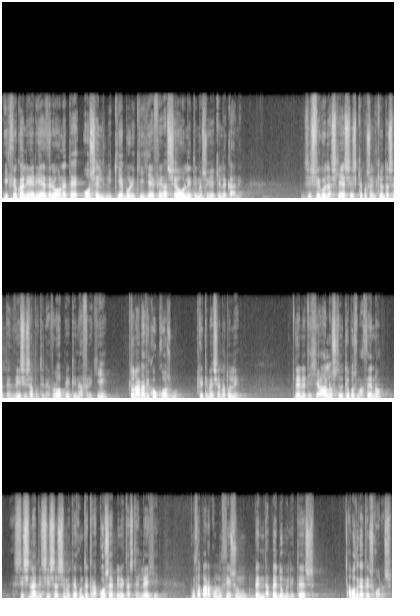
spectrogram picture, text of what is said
η χθιοκαλλιέργεια εδραιώνεται ως ελληνική εμπορική γέφυρα σε όλη τη Μεσογειακή Λεκάνη. Συσφίγοντας σχέσεις και προσελκύοντας επενδύσεις από την Ευρώπη, την Αφρική, τον Αραβικό κόσμο και τη Μέση Ανατολή. Δεν είναι τυχαίο άλλωστε ότι, όπως μαθαίνω, στη συνάντησή σας συμμετέχουν 400 επίλεκτα στελέχη που θα παρακολουθήσουν 55 ομιλητές από 13 χώρες.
